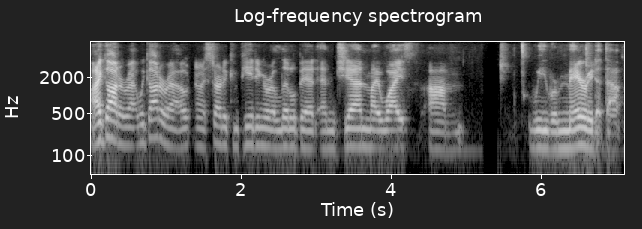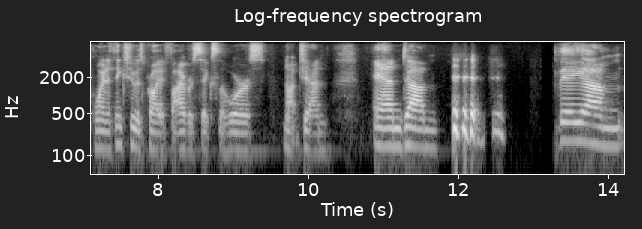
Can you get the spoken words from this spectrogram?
I got her out. We got her out, and I started competing her a little bit. And Jen, my wife, um, we were married at that point. I think she was probably five or six, the horse, not Jen. And um, they, um,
